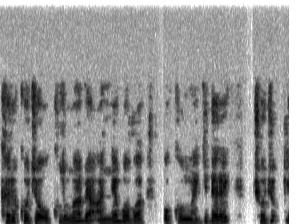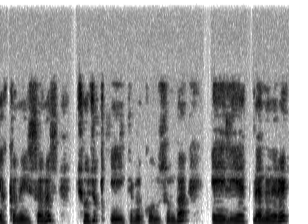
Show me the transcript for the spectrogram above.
karı koca okuluna ve anne baba okuluna giderek çocuk yakınıysanız çocuk eğitimi konusunda ehliyetlenerek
